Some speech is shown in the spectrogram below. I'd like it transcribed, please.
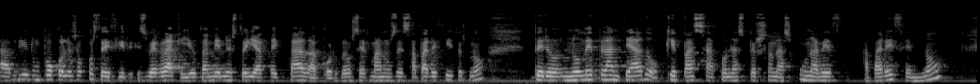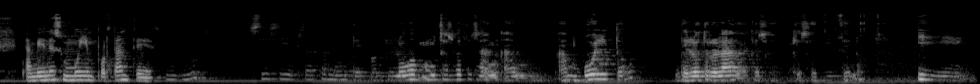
abrir un poco los ojos de decir, es verdad que yo también estoy afectada por dos hermanos desaparecidos, ¿no? Pero no me he planteado qué pasa con las personas una vez aparecen, ¿no? También es muy importante. Sí, sí, exactamente, porque luego muchas veces han, han, han vuelto del otro lado, que se, que se, dice, ¿no? Y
